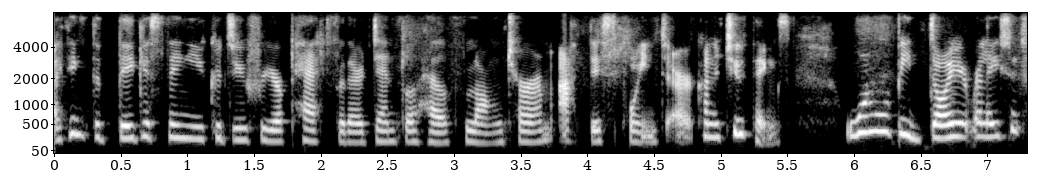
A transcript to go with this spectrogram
I think the biggest thing you could do for your pet for their dental health long term at this point are kind of two things. One would be diet related.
